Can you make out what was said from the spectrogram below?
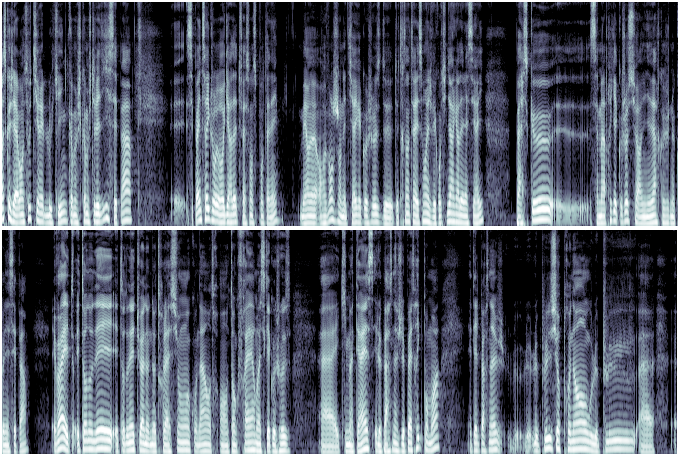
moi, ce que j'ai avant tout tiré de Looking, comme je, comme je te l'ai dit, c'est pas euh, c'est pas une série que je regardais de façon spontanée, mais en, revanche, j'en ai tiré quelque chose de, très intéressant et je vais continuer à regarder la série parce que euh, ça m'a appris quelque chose sur un univers que je ne connaissais pas. Et voilà, étant donné, étant donné, tu vois, no- notre relation qu'on a entre, en tant que frère, moi, c'est quelque chose euh, qui m'intéresse. Et le personnage de Patrick, pour moi, était le personnage le, plus surprenant ou le plus euh, euh,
